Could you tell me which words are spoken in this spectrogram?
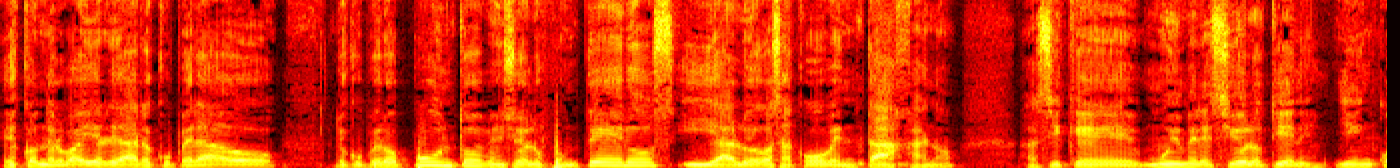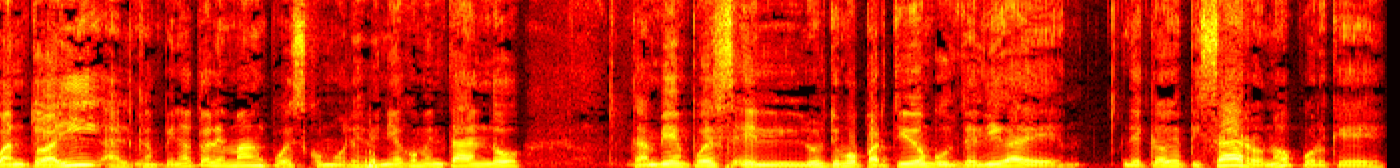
es cuando el Bayern ya ha recuperado, recuperó puntos, venció a los punteros y ya luego sacó ventaja, ¿no? Así que muy merecido lo tiene. Y en cuanto ahí al campeonato alemán, pues como les venía comentando, también pues el último partido en Bundesliga de, de Claudio Pizarro, ¿no? Porque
